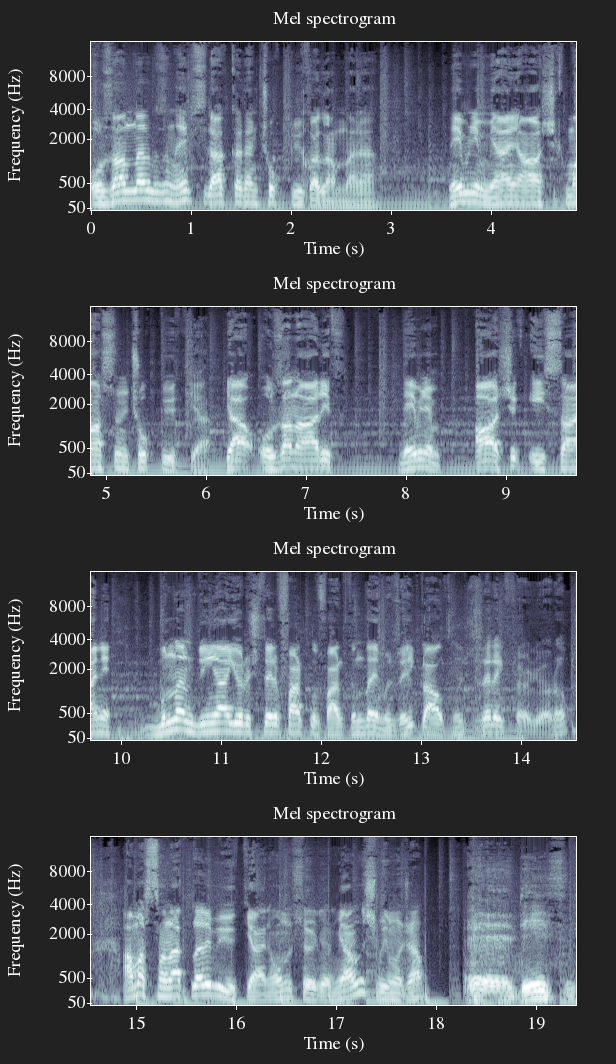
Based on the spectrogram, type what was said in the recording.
ozanlarımızın hepsi de hakikaten çok büyük adamlar ha. Ne bileyim yani Aşık Mahsuni çok büyük ya. Ya Ozan Arif ne bileyim Aşık İhsani bunların dünya görüşleri farklı farkındayım. Özellikle altını çizerek söylüyorum. Ama sanatları büyük yani onu söylüyorum. Yanlış mıyım hocam? Ee, değilsin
